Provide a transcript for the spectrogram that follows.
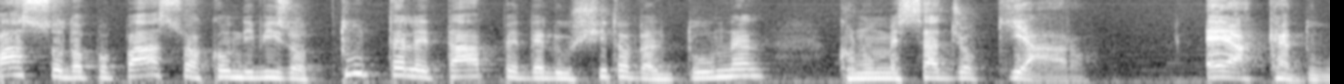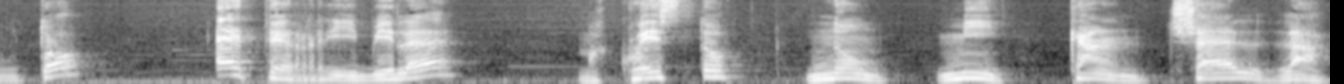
passo dopo passo ha condiviso tutte le tappe dell'uscita dal tunnel con un messaggio chiaro. È accaduto, è terribile, ma questo non mi cancella.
